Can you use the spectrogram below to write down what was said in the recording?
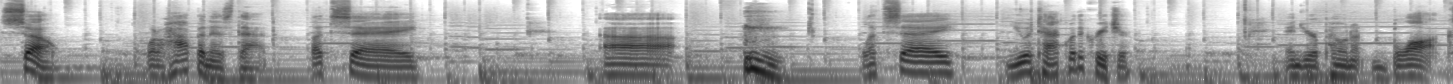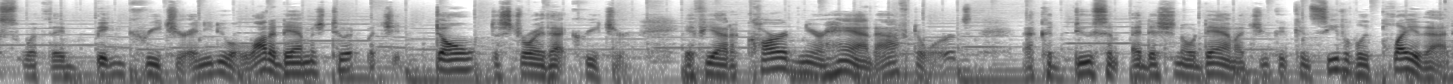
So, what will happen is that, let's say, uh, let's say you attack with a creature and your opponent blocks with a big creature and you do a lot of damage to it, but you don't destroy that creature. If you had a card in your hand afterwards that could do some additional damage, you could conceivably play that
